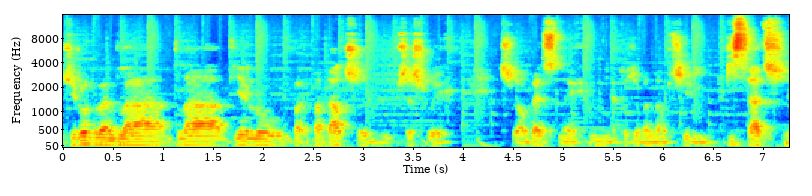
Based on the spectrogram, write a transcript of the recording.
źródłem dla, dla wielu ba- badaczy przyszłych czy obecnych, m, którzy będą chcieli pisać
